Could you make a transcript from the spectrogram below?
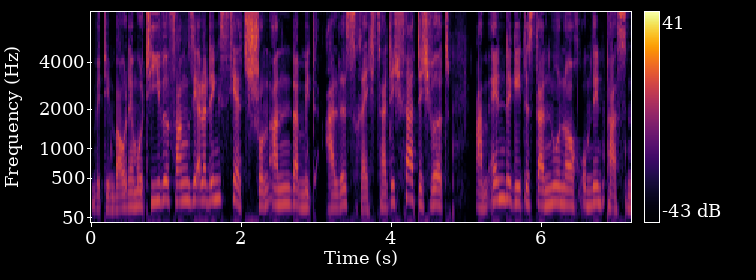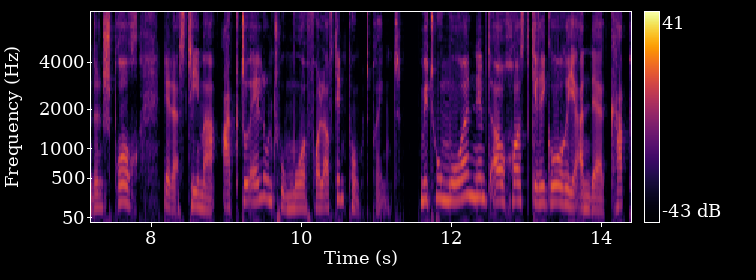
Mit dem Bau der Motive fangen Sie allerdings jetzt schon an, damit alles rechtzeitig fertig wird. Am Ende geht es dann nur noch um den passenden Spruch, der das Thema aktuell und humorvoll auf den Punkt bringt. Mit Humor nimmt auch Horst Grigori an der Kapp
